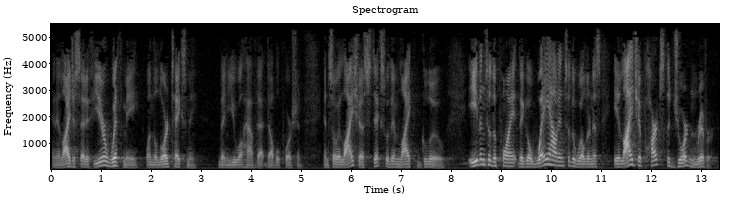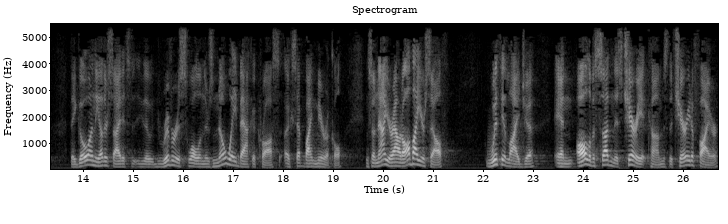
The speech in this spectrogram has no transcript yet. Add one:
And Elijah said, If you're with me when the Lord takes me, then you will have that double portion. And so Elisha sticks with him like glue, even to the point they go way out into the wilderness. Elijah parts the Jordan River. They go on the other side. It's, the river is swollen. There's no way back across except by miracle. And so now you're out all by yourself with Elijah and all of a sudden, this chariot comes, the chariot of fire.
